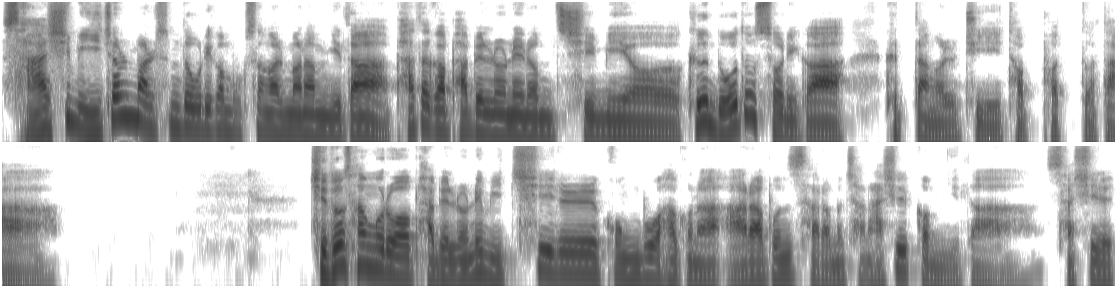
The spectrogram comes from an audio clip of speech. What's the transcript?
42절 말씀도 우리가 묵상할 만합니다. 바다가 바벨론에 넘치며 그 노도 소리가 그 땅을 뒤덮었도다. 지도상으로 바벨론의 위치를 공부하거나 알아본 사람은 잘 아실 겁니다. 사실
